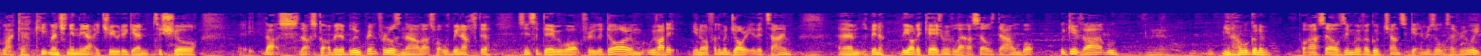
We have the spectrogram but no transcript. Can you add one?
like I keep mentioning the attitude again to show that's that's got to be the blueprint for us now. That's what we've been after since the day we walked through the door, and we've had it, you know, for the majority of the time. Um, there's been a, the odd occasion we've let ourselves down, but we give that. We, you know, we're going to put ourselves in with a good chance of getting results every week.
